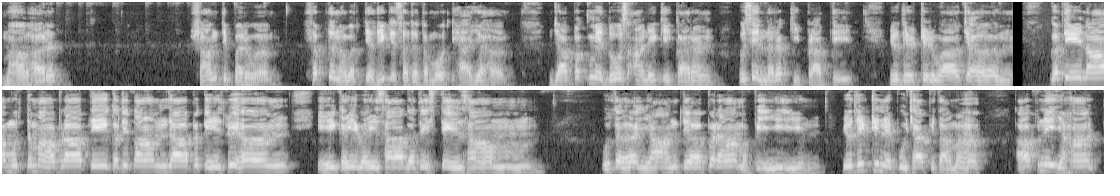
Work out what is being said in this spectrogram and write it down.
महाभारत, शांति पर्व, सप्तनवत्यधिक शतमोध्याय जापक में दोष आने के कारण उसे नरक की प्राप्ति। युधिष्ठिर्वाच, गतीनामुत्तमा प्राप्ति कथिताम जापके स्विह एक वैसा गतिस्तेषाम उत यांत्य परामपी। युधिष्ठिर ने पूछा, पितामह, आपने यहाँ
